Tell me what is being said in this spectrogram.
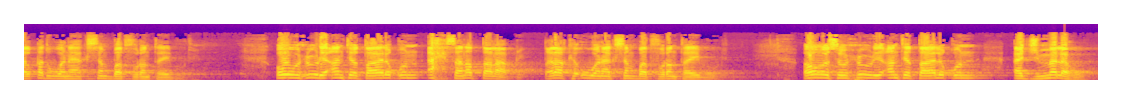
dalqad wanaagsan baad furan tahay buuri oo anti aaliqun axsana alaaqi alaaqka u wanaagsan baad furan aw mase wuxuu anti aaliqun ajmalahu.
